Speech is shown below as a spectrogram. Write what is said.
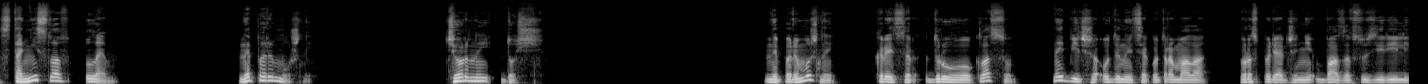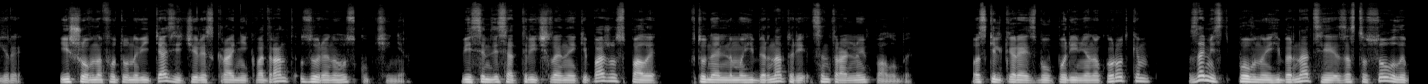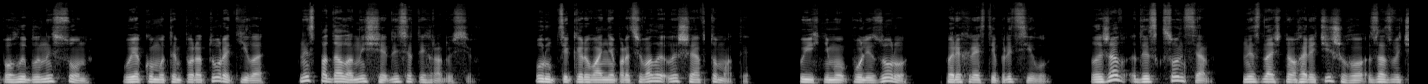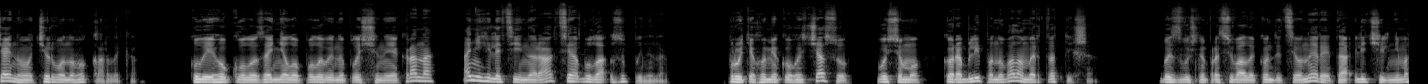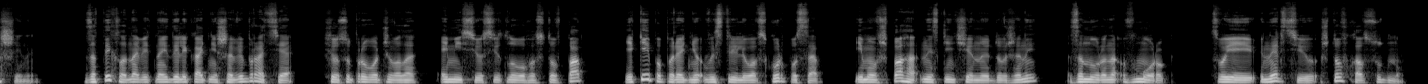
Станіслав Лем Непереможний. Чорний дощ. Непереможний крейсер другого класу, найбільша одиниця, котра мала в розпорядженні база в сузір'ї ліри, йшов на фотоновій тязі через крайній квадрант зоряного скупчення. 83 члени екіпажу спали в тунельному гібернаторі центральної палуби. Оскільки рейс був порівняно коротким, замість повної гібернації застосовували поглиблений сон, у якому температура тіла не спадала нижче 10 градусів. У рубці керування працювали лише автомати. У їхньому полі зору, в перехресті прицілу, лежав диск сонця незначно гарячішого за звичайного червоного карлика. Коли його коло зайняло половину площини екрана, анігіляційна реакція була зупинена. Протягом якогось часу в усьому кораблі панувала мертва тиша. Беззвучно працювали кондиціонери та лічильні машини. Затихла навіть найделікатніша вібрація, що супроводжувала емісію світлового стовпа, який попередньо вистрілював з корпуса і, мов шпага нескінченної довжини, занурена в морок, своєю інерцією штовхав судно.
